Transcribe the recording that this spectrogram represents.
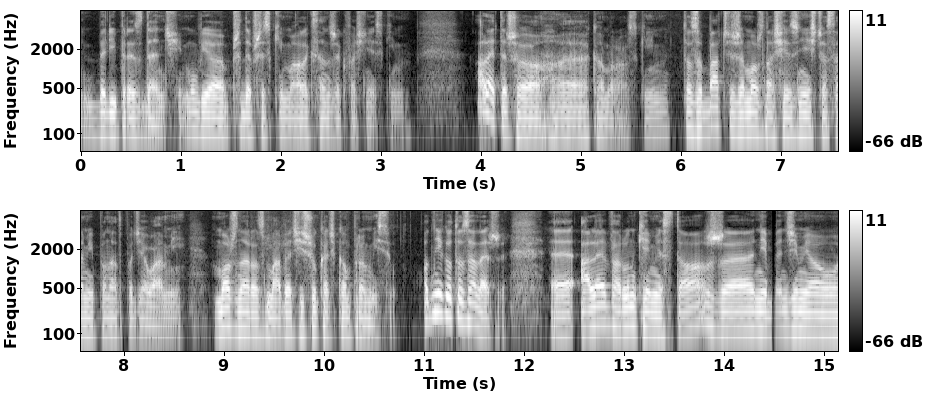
byli prezydenci, mówię przede wszystkim o Aleksandrze Kwaśniewskim, ale też o e, Komorowskim, to zobaczy, że można się znieść czasami ponad podziałami. Można rozmawiać i szukać kompromisu. Od niego to zależy. E, Ale warunkiem jest to, że nie będzie miał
